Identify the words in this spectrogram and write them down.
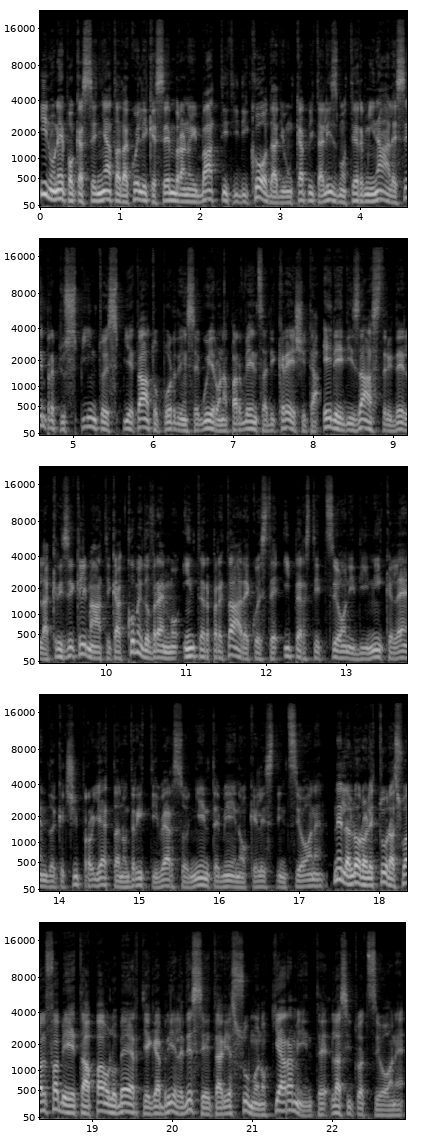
In un'epoca segnata da quelli che sembrano i battiti di coda di un capitalismo terminale sempre più spinto e spietato pur di inseguire una parvenza di crescita e dei disastri della crisi climatica, come dovremmo interpretare queste iperstizioni di Nick Land che ci proiettano dritti verso niente meno che l'estinzione? Nella loro lettura su Alfabeta, Paolo Berti e Gabriele De Seta riassumono chiaramente la situazione.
